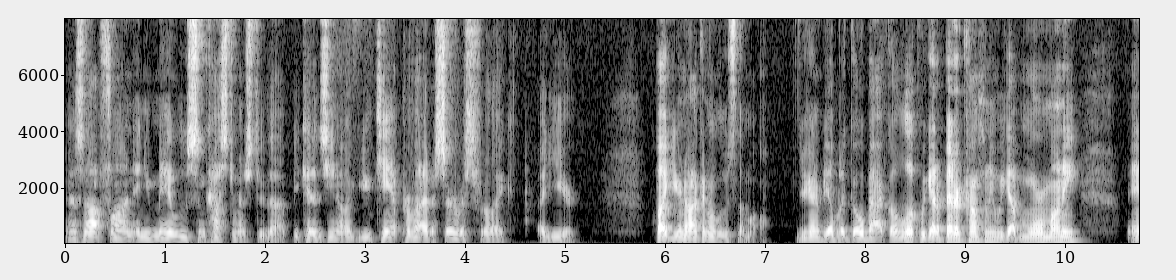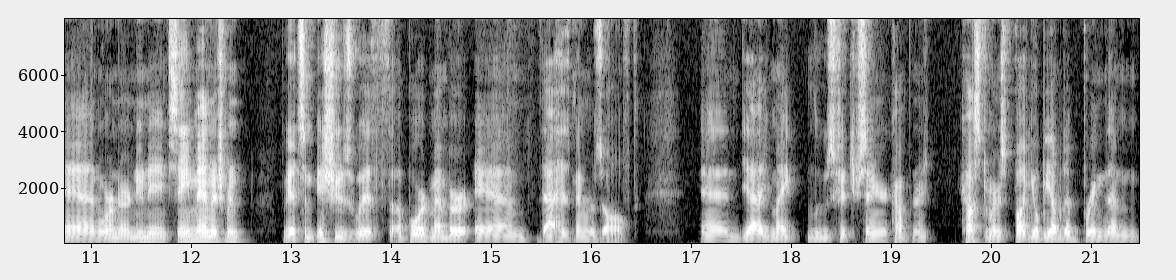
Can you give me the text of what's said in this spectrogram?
and it's not fun and you may lose some customers through that because you know you can't provide a service for like a year but you're not going to lose them all you're going to be able to go back go look we got a better company we got more money and we're under a new name same management. We had some issues with a board member and that has been resolved. And yeah you might lose 50% of your company customers but you'll be able to bring them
